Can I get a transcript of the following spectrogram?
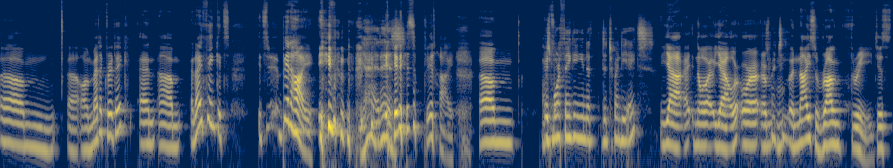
um, uh, on Metacritic, and um, and I think it's it's a bit high. Even Yeah, it is. it is a bit high. Um, I was more thinking in the the 28th. Yeah, I, no, uh, yeah, or or a, a nice round three. Just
